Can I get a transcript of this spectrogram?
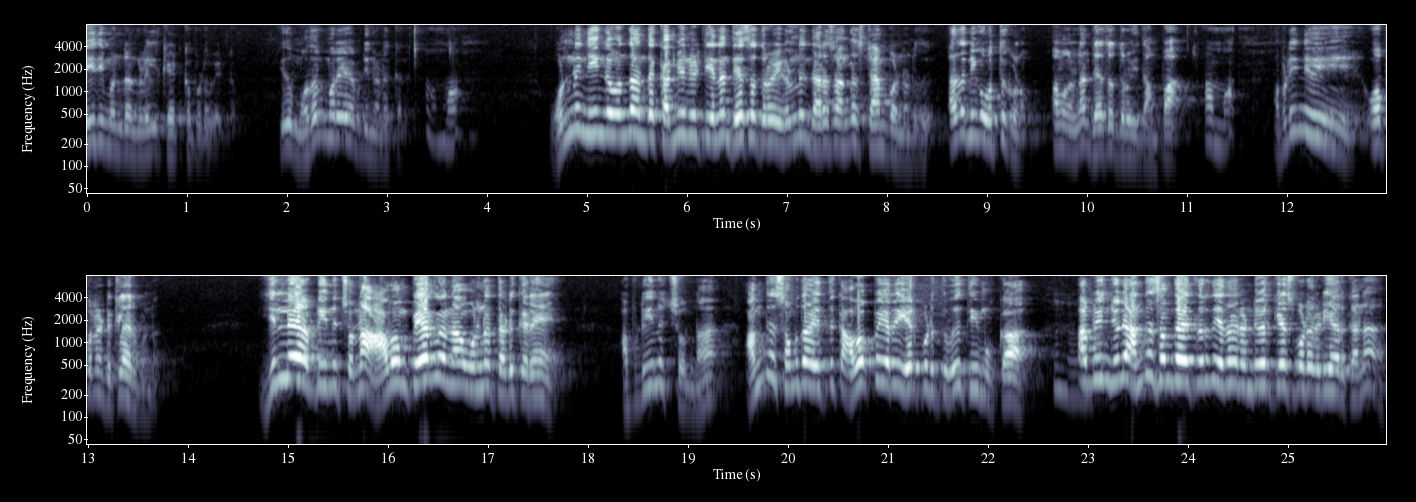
நீதிமன்றங்களில் கேட்கப்பட வேண்டும். இது முதல் முறையே அப்படி நடக்கலை. ஆமாம் ஒன்று நீங்கள் வந்து அந்த எல்லாம் தேச துரோகிகள்னு இந்த அரசாங்கம் ஸ்டாம்ப் பண்ணுது அதை நீங்கள் ஒத்துக்கணும். அவங்கெல்லாம் தேச துரோகி தான்ப்பா. ஆமாம் அப்படின்னு நீ ஓப்பனாக டிக்ளேர் பண்ணு. இல்லை அப்படின்னு சொன்னால் அவன் பேரில் நான் ஒன்றை தடுக்கிறேன். அப்படின்னு சொன்னால் அந்த சமுதாயத்துக்கு அவப்பெயரை ஏற்படுத்துவது திமுக. அப்படின்னு சொல்லி அந்த சமுதாயத்திலேருந்து ஏதாவது ரெண்டு பேர் கேஸ் போட ரெடியாக இருக்கானா?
